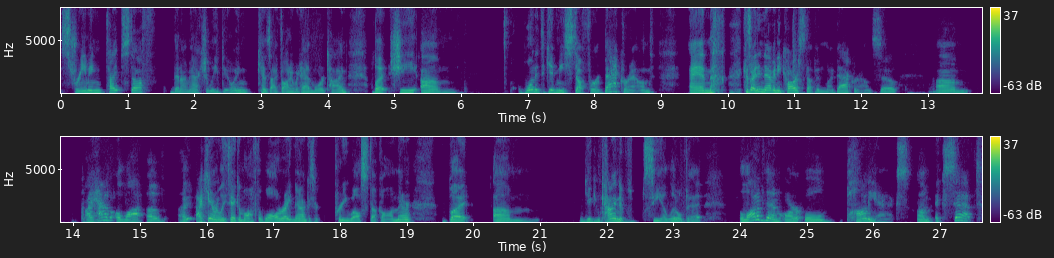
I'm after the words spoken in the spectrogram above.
streaming type stuff than I'm actually doing because I thought I would have more time. But she um wanted to give me stuff for a background and because I didn't have any car stuff in my background. So um I have a lot of I, I can't really take them off the wall right now because they're pretty well stuck on there. But um you can kind of see a little bit. A lot of them are old Pontiacs, um, except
